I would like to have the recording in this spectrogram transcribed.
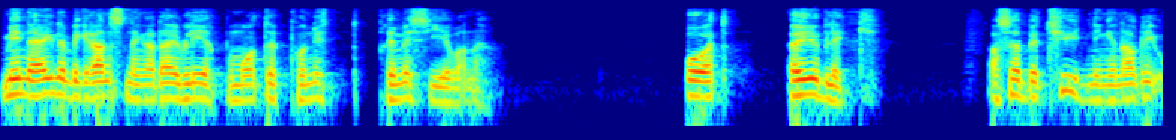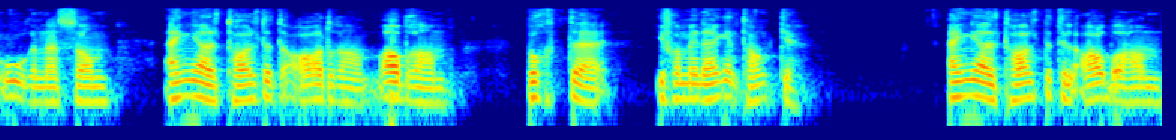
Mine egne begrensninger de blir på en måte på nytt premissgivende. Og et øyeblikk, altså betydningen av de ordene som Engel talte til Abraham, borte ifra min egen tanke. Engel talte til Abraham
